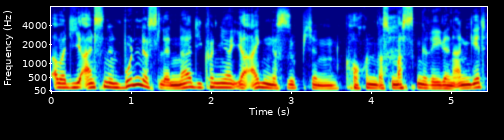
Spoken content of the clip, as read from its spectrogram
Aber die einzelnen Bundesländer, die können ja ihr eigenes Süppchen kochen, was Maskenregeln angeht.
